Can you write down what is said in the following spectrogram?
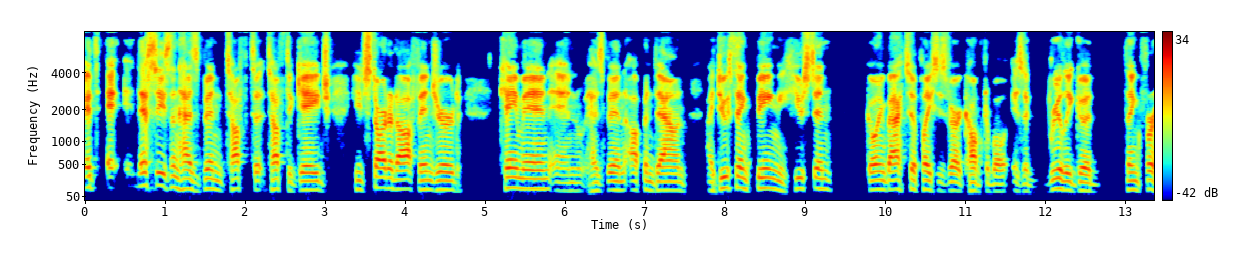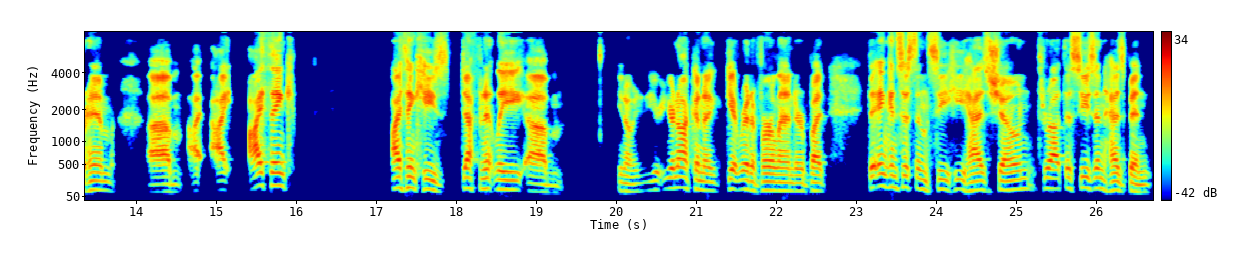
it's it, it- this season has been tough to tough to gauge. He started off injured, came in and has been up and down. I do think being in Houston, going back to a place he's very comfortable, is a really good thing for him. Um, I I I think I think he's definitely um, you know you're, you're not going to get rid of Verlander, but the inconsistency he has shown throughout this season has been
